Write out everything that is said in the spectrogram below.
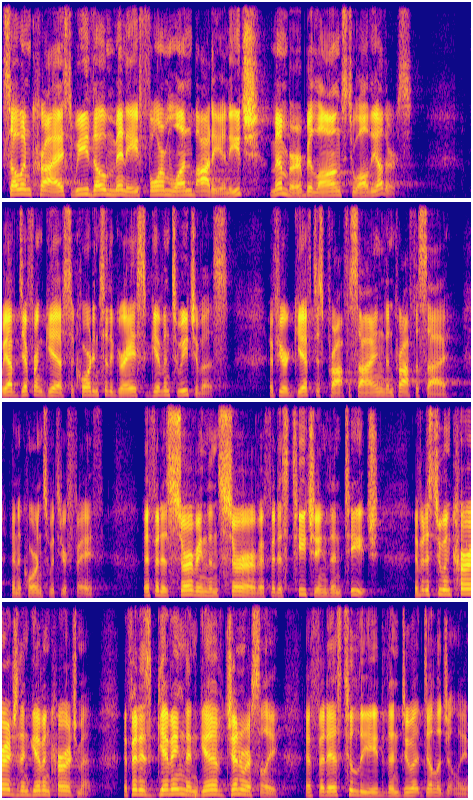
so in Christ, we, though many, form one body, and each member belongs to all the others. We have different gifts according to the grace given to each of us. If your gift is prophesying, then prophesy in accordance with your faith. If it is serving, then serve. If it is teaching, then teach. If it is to encourage, then give encouragement. If it is giving, then give generously. If it is to lead, then do it diligently.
